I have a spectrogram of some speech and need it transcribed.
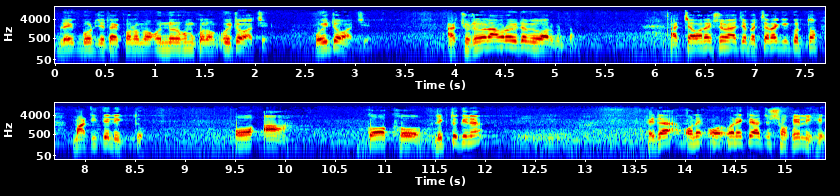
ব্ল্যাক বোর্ড যেটা, কলম অন্যরকম কলম, ওইটাও আছে। ওইটাও আছে। আর ছোটবেলা আমরা ওইটা ব্যবহার করতাম। আচ্ছা অনেক সময় আছে, বাচ্চারা কি করতো? মাটিতে লিখতো। ও আ ক খ লিখতো কিনা? এটা অনেক, অনেকটা আছে, শখে লিখে।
